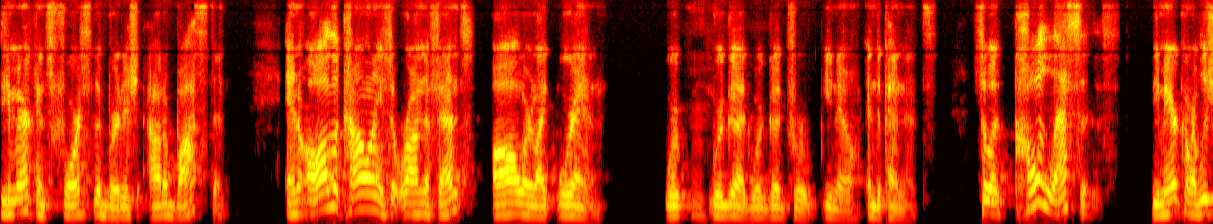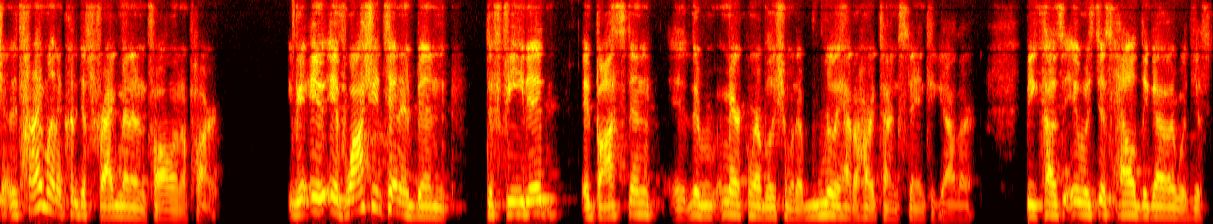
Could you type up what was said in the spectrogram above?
the Americans forced the British out of Boston, and all the colonies that were on the fence, all are like, we're in. We're hmm. we're good. We're good for you know independence. So it coalesces. The American Revolution at a time when it could have just fragmented and fallen apart. If, if Washington had been defeated at Boston, the American Revolution would have really had a hard time staying together because it was just held together with just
